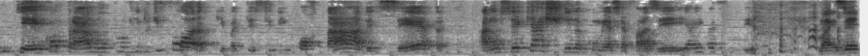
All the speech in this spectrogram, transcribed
do que comprar lúpulo vindo de fora, porque vai ter sido importado, etc. A não ser que a China comece a fazer e aí vai foder. mas é.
